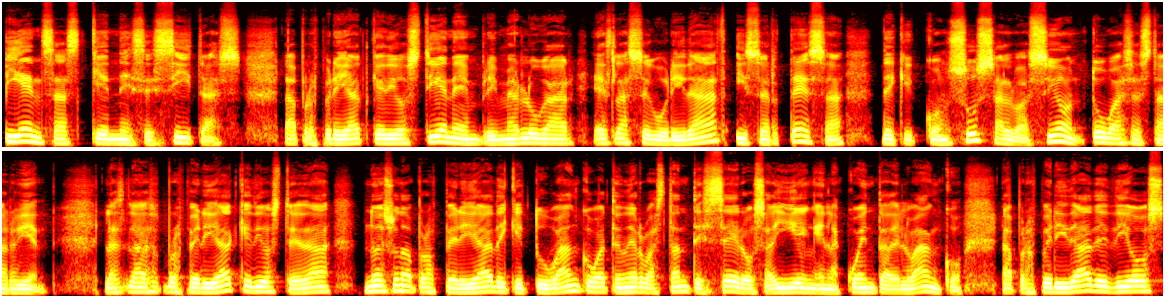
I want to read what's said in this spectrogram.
piensas que necesitas. La prosperidad que Dios tiene en primer lugar es la seguridad y certeza de que con su salvación tú vas a estar bien. La, prosperidad que Dios te da no es una prosperidad de que tu banco va a tener bastantes ceros ahí en la cuenta del banco la prosperidad de Dios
